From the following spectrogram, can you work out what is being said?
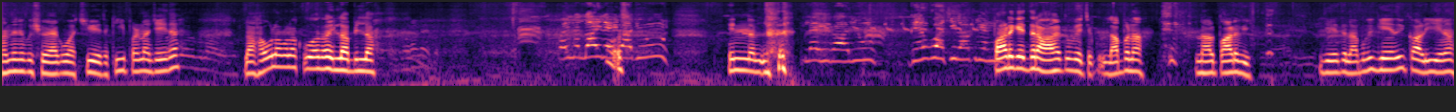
ਆਂਦੇ ਨੇ ਕੋਈ ਸ਼ੋਇਆ ਗੁਆਚੀ ਹੋਏ ਤਾਂ ਕੀ ਪੜਨਾ ਚਾਹੀਦਾ? ਲਾ ਹੌਲਾ ਵਾਲਾ ਕੁਆ ਦਾ ਇਲਾ ਬਿੱਲਾ। ਇਨ ਪੜ ਕੇ ਇਧਰ ਆ ਤੂੰ ਵਿੱਚ, ਲੱਭਣਾ। ਨਾਲ ਪੜ ਵੀ। ਜੇ ਤੇ ਲੱਭ ਗਈ, ਗੇਂਦ ਵੀ ਕਾਲੀ ਹੈ ਨਾ।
